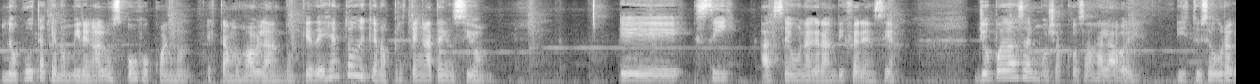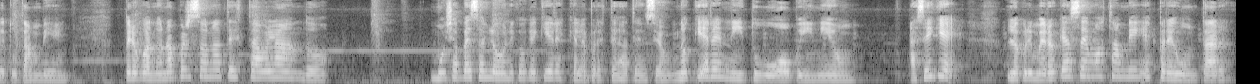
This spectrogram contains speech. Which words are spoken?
nos gusta que nos miren a los ojos cuando estamos hablando, que dejen todo y que nos presten atención. Eh, sí, hace una gran diferencia. Yo puedo hacer muchas cosas a la vez y estoy segura que tú también. Pero cuando una persona te está hablando, muchas veces lo único que quiere es que le prestes atención. No quiere ni tu opinión. Así que lo primero que hacemos también es preguntar,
